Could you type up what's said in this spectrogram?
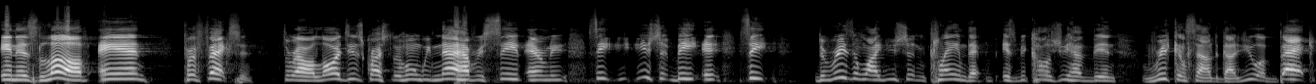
in his love and perfection through our Lord Jesus Christ, through whom we now have received and see, you should be see. The reason why you shouldn't claim that is because you have been reconciled to God. You are back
